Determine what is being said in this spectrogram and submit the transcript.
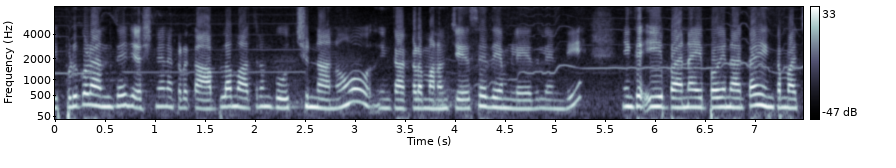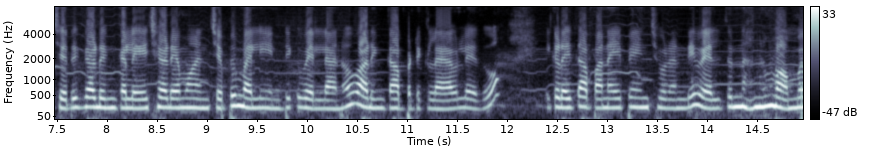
ఇప్పుడు కూడా అంతే జస్ట్ నేను అక్కడ కాపలా మాత్రం కూర్చున్నాను. ఇంకా అక్కడ మనం చేసేది ఏం లేదులేండి. ఇంకా ఈ పని అయిపోయినాక ఇంకా మా చెరిగాడు ఇంకా లేచాడేమో అని చెప్పి మళ్ళీ ఇంటికి వెళ్ళాను. వాడు ఇంకా అప్పటికి లేవలేదు. ఇక్కడైతే ఆ పని అయిపోయింది చూడండి. వెళ్తున్నాను. మా అమ్మ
